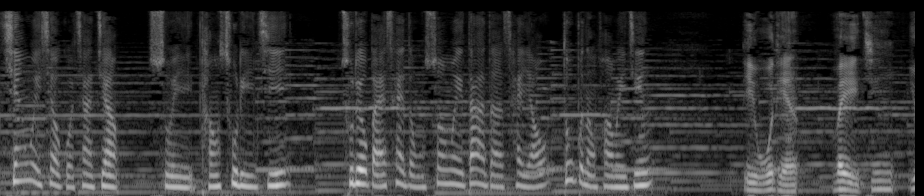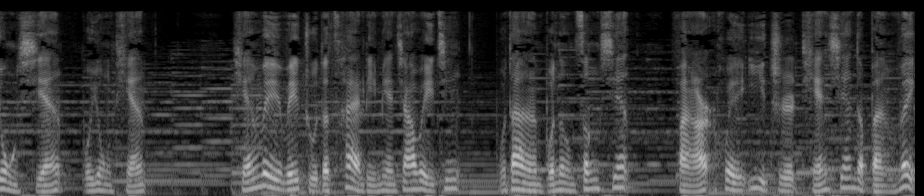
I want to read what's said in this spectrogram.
鲜味效果下降，所以糖醋里脊。醋溜白菜等酸味大的菜肴都不能放味精。第五点，味精用咸不用甜，甜味为主的菜里面加味精，不但不能增鲜，反而会抑制甜鲜的本味，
